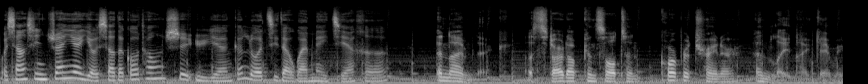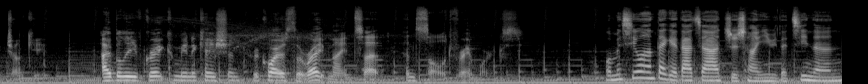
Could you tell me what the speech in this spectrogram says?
我相信专业有效的沟通是语言跟逻辑的完美结合。And I'm Nick, a startup consultant, corporate trainer, and late night gaming junkie. I believe great communication requires the right mindset and solid frameworks. 我们希望带给大家职场英语的技能、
